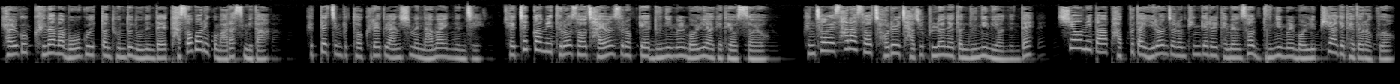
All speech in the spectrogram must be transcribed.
결국 그나마 모으고 있던 돈도 노는데 다 써버리고 말았습니다. 그때쯤부터 그래도 양심은 남아있는지 죄책감이 들어서 자연스럽게 누님을 멀리하게 되었어요. 근처에 살아서 저를 자주 불러내던 누님이었는데 시험이다 바쁘다 이런저런 핑계를 대면서 누님을 멀리 피하게 되더라고요.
